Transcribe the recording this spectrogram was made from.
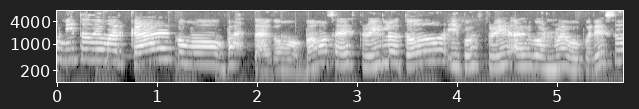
un hito de marcar como basta, como vamos a destruirlo todo y construir algo nuevo. Por eso,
